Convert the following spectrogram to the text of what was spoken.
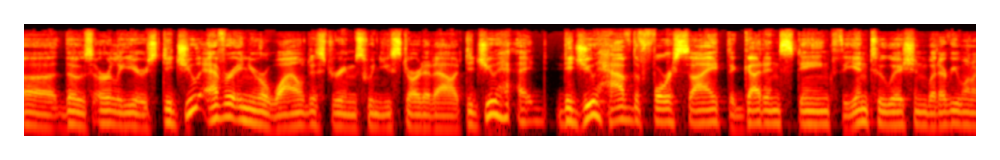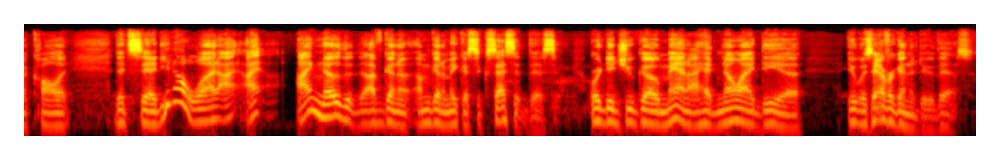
uh, those early years, did you ever, in your wildest dreams, when you started out, did you ha- did you have the foresight, the gut instinct, the intuition, whatever you want to call it, that said, you know what, I I, know that I'm gonna I'm gonna make a success at this, or did you go, man, I had no idea it was ever going to do this?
